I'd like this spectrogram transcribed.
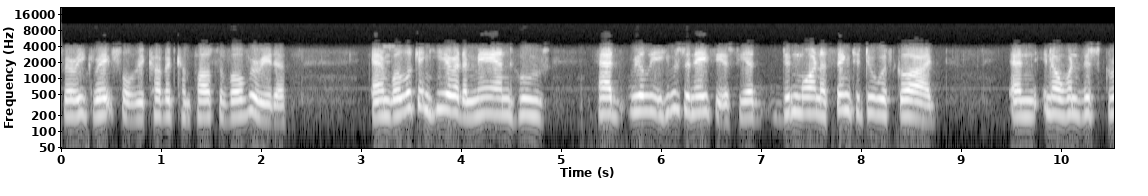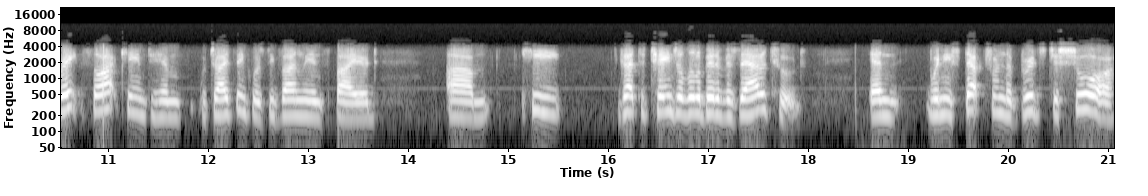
Very grateful, recovered compulsive overeater. And we're looking here at a man who had really, he was an atheist. He had, didn't want a thing to do with God. And, you know, when this great thought came to him, which I think was divinely inspired, um, he got to change a little bit of his attitude. And when he stepped from the bridge to shore,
